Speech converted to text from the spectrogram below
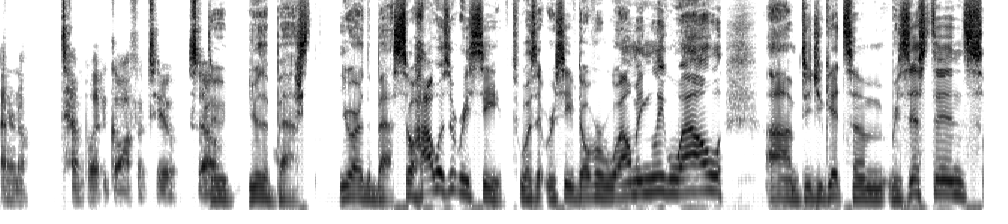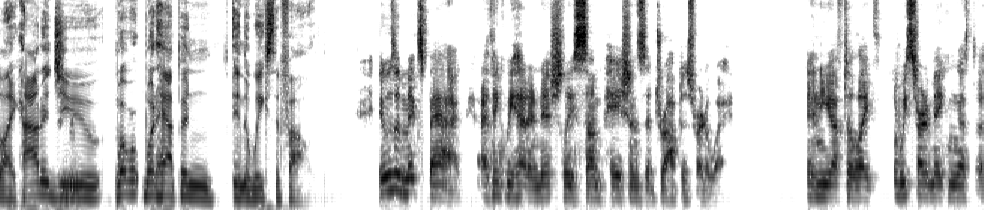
I don't know template to go off of too. So dude, you're the best. You are the best. So, how was it received? Was it received overwhelmingly well? Um, did you get some resistance? Like, how did you? Mm-hmm. What what happened in the weeks that followed? It was a mixed bag. I think we had initially some patients that dropped us right away, and you have to like. We started making a, a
